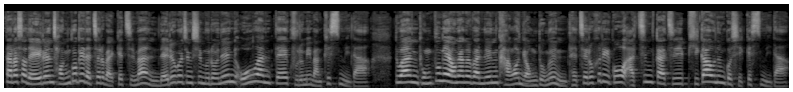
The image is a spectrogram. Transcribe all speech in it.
따라서 내일은 전국이 대체로 맑겠지만 내륙을 중심으로는 오후 한때 구름이 많겠습니다. 또한 동풍의 영향을 받는 강원 영동은 대체로 흐리고 아침까지 비가 오는 곳이 있겠습니다.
